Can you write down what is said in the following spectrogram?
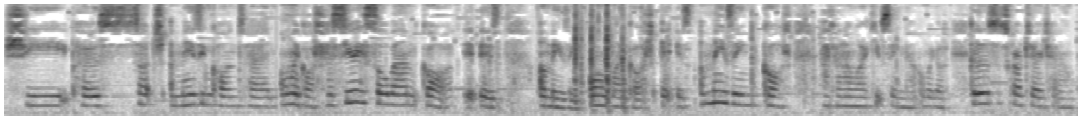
She posts such amazing content. Oh my gosh, her series Soulbound, god, it is amazing. Oh my gosh, it is amazing. Gosh, I don't know why I keep saying that. Oh my god. Go subscribe to her channel.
